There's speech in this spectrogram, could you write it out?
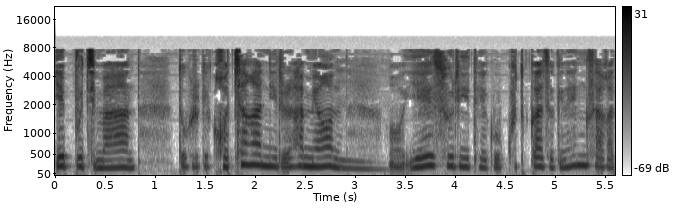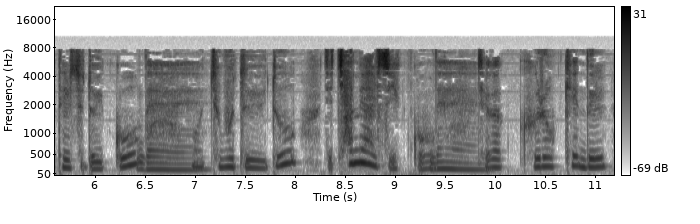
예쁘지만 또 그렇게 거창한 일을 하면 음. 어, 예술이 되고 국가적인 행사가 될 수도 있고 네. 어, 주부들도 이제 참여할 수 있고 네. 제가 그렇게 늘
